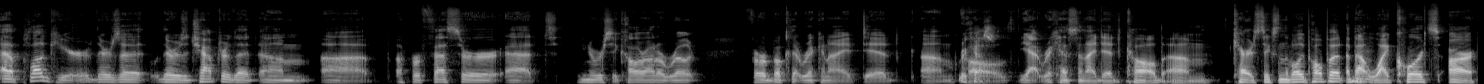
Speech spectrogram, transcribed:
a plug here. There's a there's a chapter that um uh a professor at University of Colorado wrote for a book that Rick and I did um Rick Hess. called yeah Rick Hess and I did called um Carrot Sticks in the Bully Pulpit Mm-hmm. about why courts are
